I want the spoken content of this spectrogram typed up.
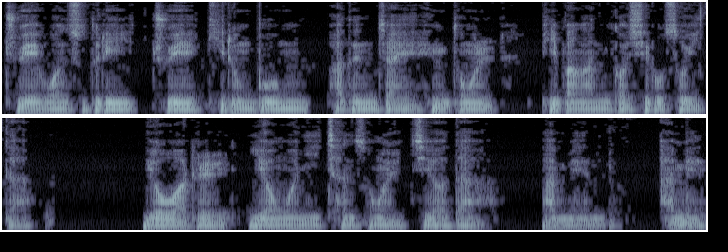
주의 원수들이 주의 기름 부음 받은 자의 행동을 비방한 것이로소이다. 여호와를 영원히 찬송할지어다. 아멘. 아멘.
